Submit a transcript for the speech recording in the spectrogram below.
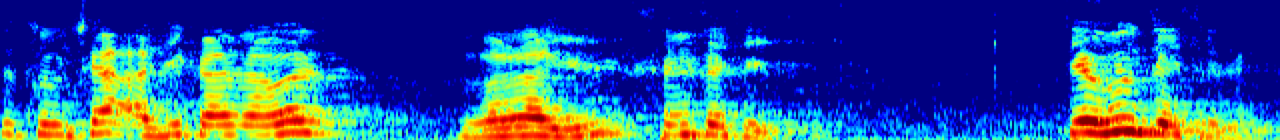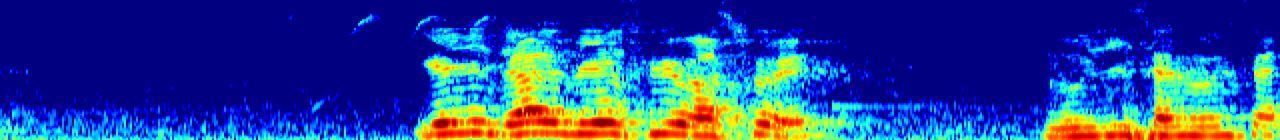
तर तुमच्या अधिकारावर लढा येईल संकट येईल. ते होऊन द्यायचं नाही. गेले दहा दिवस मी वाचतोय मोदी साहेब बोलत आहेत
